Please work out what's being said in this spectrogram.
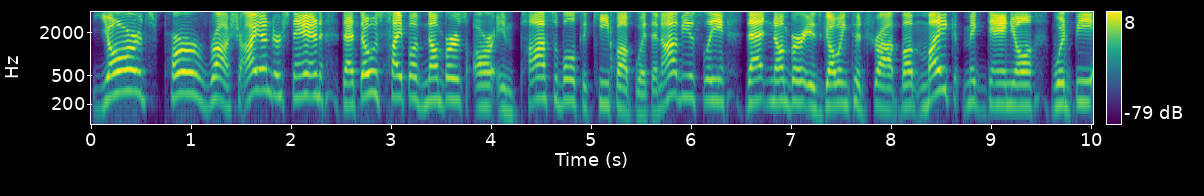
yards per rush. I understand that those type of numbers are impossible to keep up with. And obviously that number is going to drop. But Mike McDaniel would be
